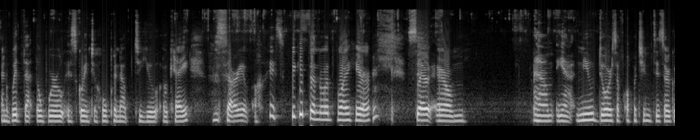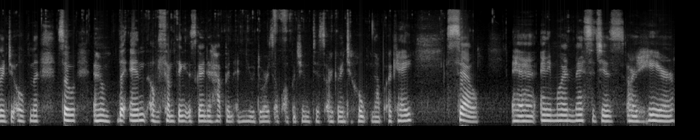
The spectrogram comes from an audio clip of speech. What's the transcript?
And with that, the world is going to open up to you, okay? Sorry, I'm always forgetting with my hair. So, um, um, yeah, new doors of opportunities are going to open. So um, the end of something is going to happen, and new doors of opportunities are going to open up. Okay, so uh, any more messages are here.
